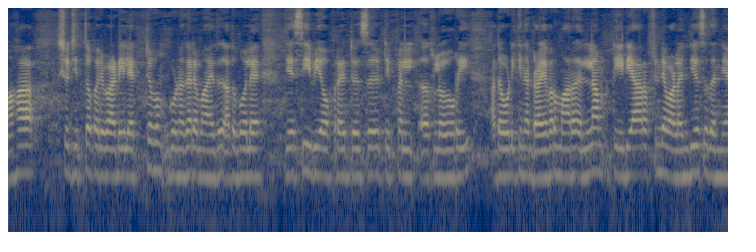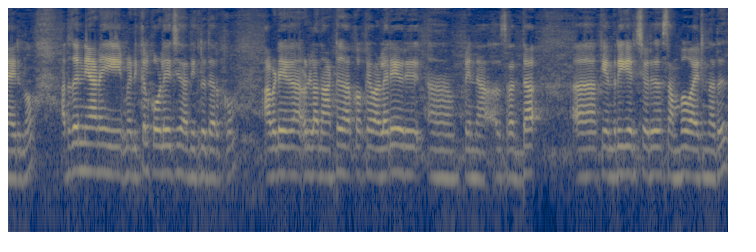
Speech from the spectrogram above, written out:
മഹാ ശുചിത്വ പരിപാടിയിൽ ഏറ്റവും ഗുണകരമായത് അതുപോലെ J C B operators tipper lorry അത് ഓടിക്കുന്ന ഡ്രൈവർമാർ എല്ലാം ടി ഡി ആർ എഫിന്റെ വളണ്ടിയേഴ്സ് തന്നെയായിരുന്നു. അതുതന്നെയാണ് ഈ മെഡിക്കൽ കോളേജ് അധികൃതർക്കും അവിടെ ഉള്ള നാട്ടുകാർക്കൊക്കെ വളരെ ഒരു പിന്നെ ശ്രദ്ധ കേന്ദ്രീകരിച്ച ഒരു സംഭവമായിരുന്നത്.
